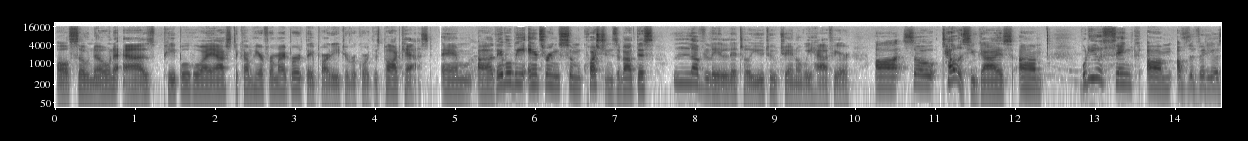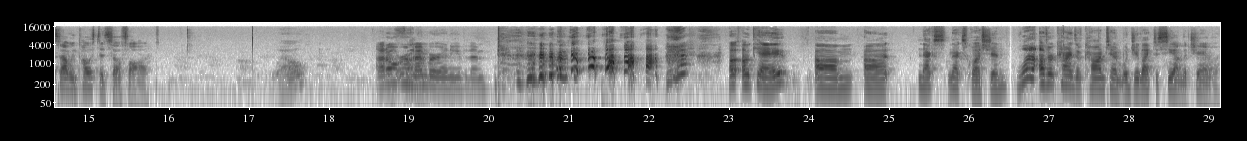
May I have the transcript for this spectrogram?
also known as people who I asked to come here for my birthday party to record this podcast, and uh, they will be answering some questions about this lovely little YouTube channel we have here. Uh, so tell us, you guys, um, what do you think um, of the videos that we posted so far? Well, I don't remember any of them. Okay. Um. Uh. Next. Next question. What other kinds of content would you like to see on the channel?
